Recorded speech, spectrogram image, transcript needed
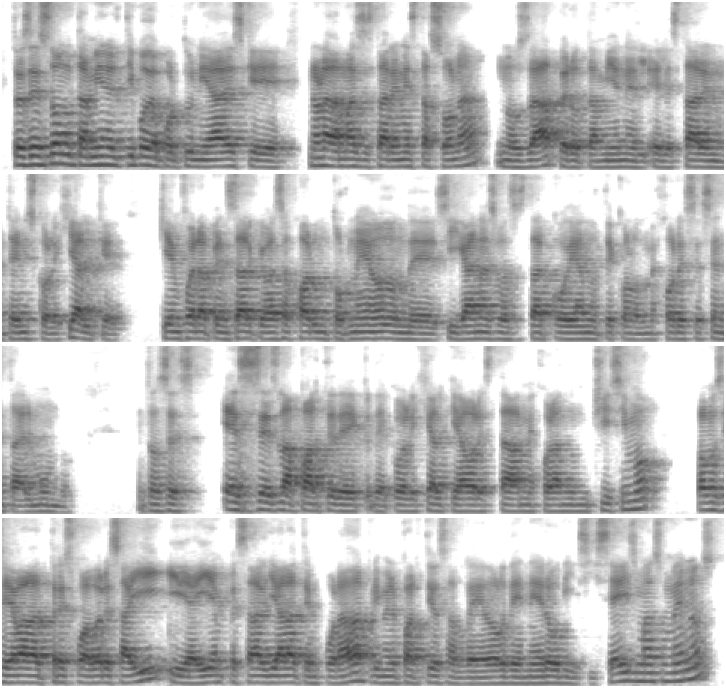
Entonces son también el tipo de oportunidades que no nada más estar en esta zona nos da, pero también el, estar en tenis colegial, que quién fuera a pensar que vas a jugar un torneo donde si ganas vas a estar codeándote con los mejores 60 del mundo. Entonces, esa es la parte de, colegial que ahora está mejorando muchísimo. Vamos a llevar a tres jugadores ahí y de ahí empezar ya la temporada. Primer partido es alrededor de enero 16 más o menos.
